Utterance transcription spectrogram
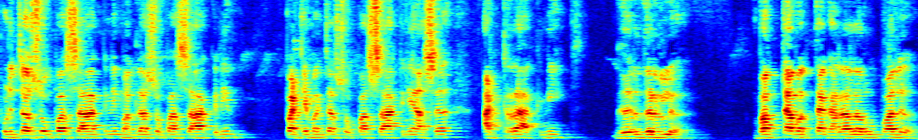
पुढचा सोपा सहा आकणी मधला सोपा सहा आखणी पाठीमागचा सोपा सहा आकणी असं अठरा आकणी घर धरलं. बघता बघता घराला रूप आलं.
